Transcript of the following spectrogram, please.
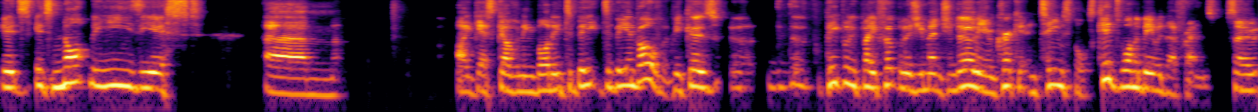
It's it's not the easiest, um, I guess, governing body to be to be involved with because uh, the people who play football, as you mentioned earlier, in cricket and team sports, kids want to be with their friends. So,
